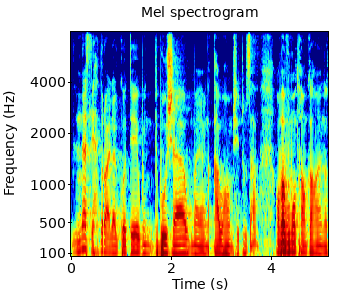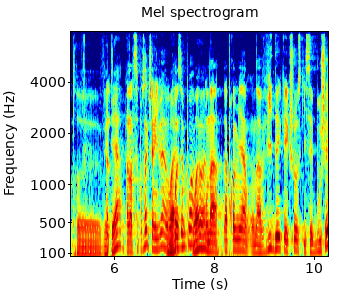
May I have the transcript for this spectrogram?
الناس اللي يحضروا على الكوتي وين تبوشا وما نقاوهمش et tout ça, on va vous montrer encore un autre euh, VTR. Alors c'est pour ça que j'arrivais au Ouais. troisième point. Ouais, ouais. On a la première, on a vidé quelque chose qui s'est bouché.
